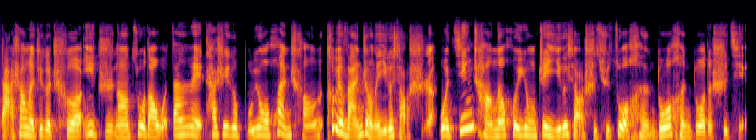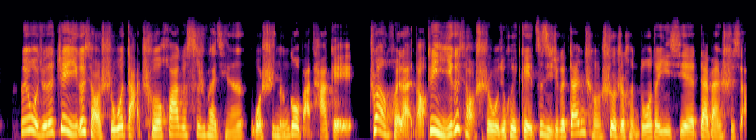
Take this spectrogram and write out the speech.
打上了这个车，一直呢坐到我单位，它是一个不用换乘，特别完整的一个小时。我经常呢会用这一个小时去做很多很多的事情，所以我觉得这一个小时我打车花个四十块钱，我是能够把它给赚回来的。这一个小时，我就会给自己这个单程设置很多的一些代办事项。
